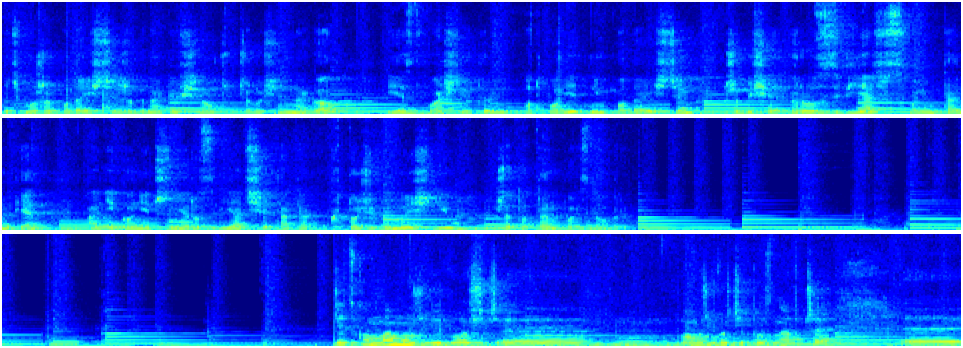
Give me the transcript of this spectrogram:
Być może podejście, żeby najpierw się nauczyć czegoś innego, jest właśnie tym odpowiednim podejściem, żeby się rozwijać w swoim tempie, a niekoniecznie rozwijać się tak, jak ktoś wymyślił, że to tempo jest dobre. Dziecko ma możliwość, e, ma możliwości poznawcze e,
